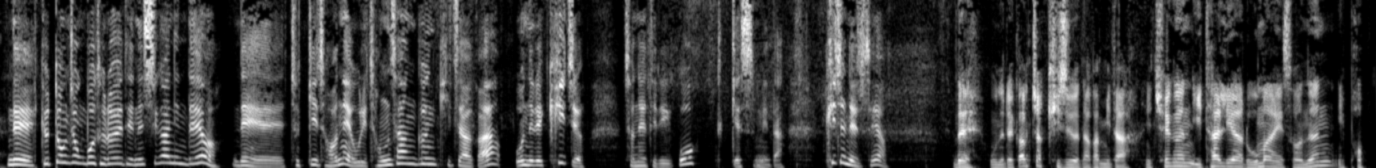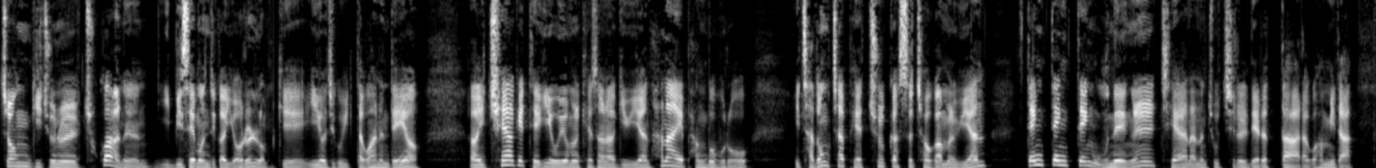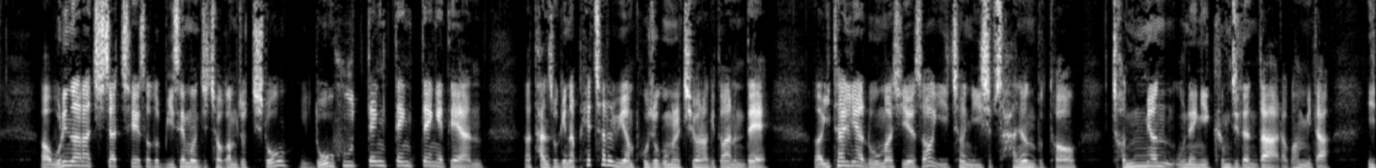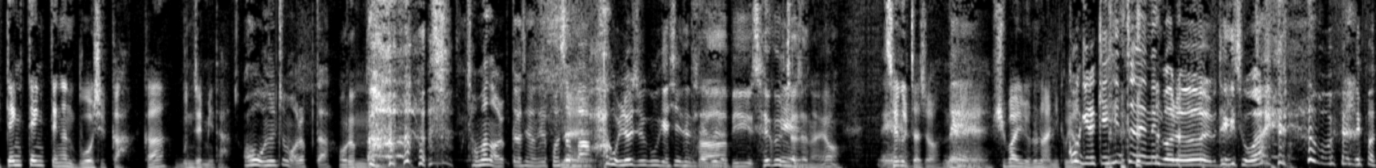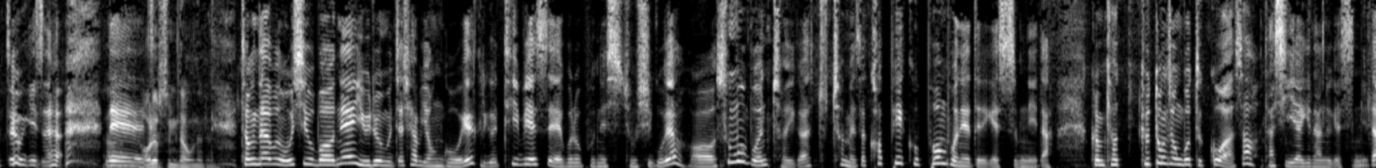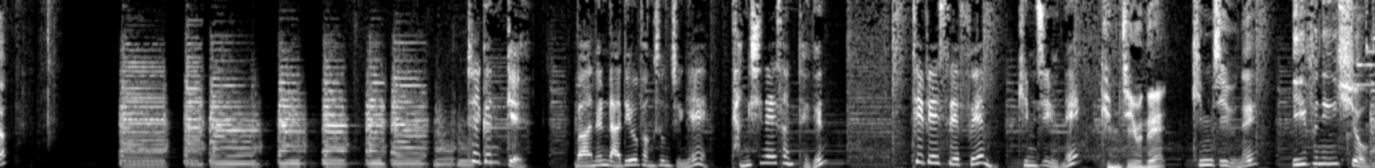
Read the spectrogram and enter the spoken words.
네, 교통 정보 들어야 되는 시간인데요. 네, 듣기 전에 우리 정상근 기자가 오늘의 퀴즈 전해드리고 듣겠습니다. 퀴즈 내주세요. 네, 오늘의 깜짝 퀴즈 나갑니다. 이 최근 이탈리아 로마에서는 이 법정 기준을 초과하는 이 미세먼지가 열흘 넘게 이어지고 있다고 하는데요. 아, 이 최악의 대기 오염을 개선하기 위한 하나의 방법으로 이 자동차 배출가스 저감을 위한 땡땡땡 운행을 제한하는 조치를 내렸다라고 합니다. 어, 우리나라 지자체에서도 미세먼지 저감 조치로 이 노후 땡땡땡에 대한 어, 단속이나 폐차를 위한 보조금을 지원하기도 하는데 어, 이탈리아 로마시에서 2024년부터 전면 운행이 금지된다라고 합니다. 이 땡땡땡은 무엇일까가 문제입니다. 어, 오늘 좀 어렵다. 어렵다. 저만 어렵다고 생각해요. 벌써 네. 막 올려주고 계시는데도. 답이 세 글자잖아요. 네. 세 글자죠. 네. 네. 휘발유는 아니고요. 꼭 이렇게 힌트 내는 거를 되게 좋아해. 보면 박정우 기자. 네. 아, 어렵습니다 오늘은. 정답은 50원의 유료 문자 샵 연구일 그리고 TBS 앱으로 보내주시고요. 어, 20분 저희가 추첨해서 커피 쿠폰 보내드리겠습니다. 그럼 겨- 교통 정보 듣고 와서 다시 이야기 나누겠습니다. 퇴근길 많은 라디오 방송 중에 당신의 선택은 TBS FM 김지윤의 김지윤의 김지윤의 이브닝 쇼.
